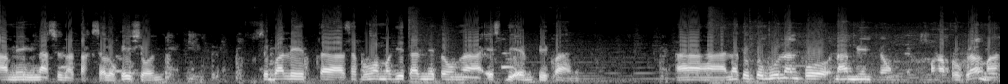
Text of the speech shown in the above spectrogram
aming national tax allocation. Subalit ah, sa pamamagitan nitong ah, SDMP fund, ah, natutugunan po namin yung mga programa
